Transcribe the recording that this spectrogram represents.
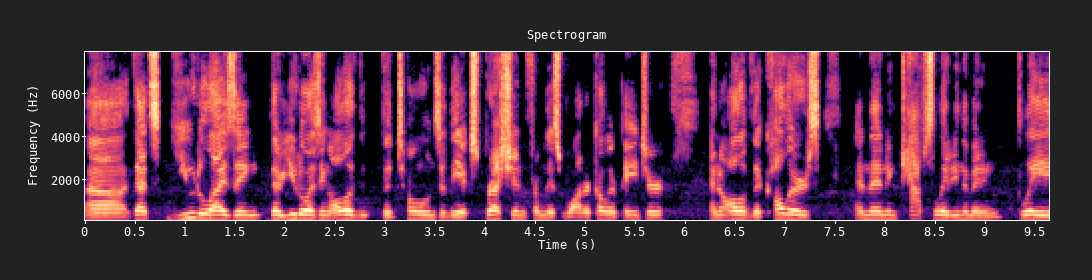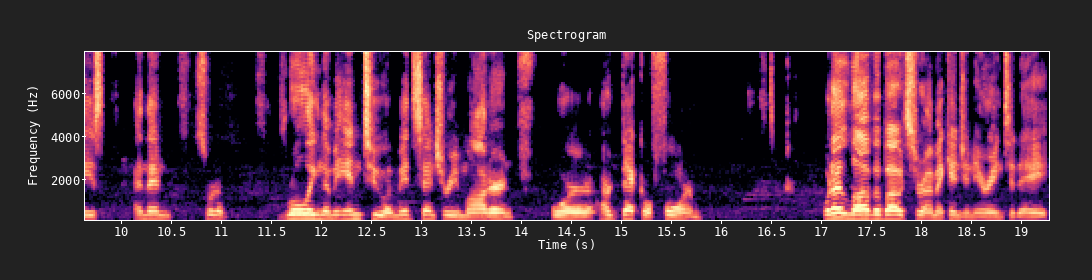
uh, that's utilizing, they're utilizing all of the tones and the expression from this watercolor painter and all of the colors and then encapsulating them in glaze and then sort of rolling them into a mid-century modern or Art Deco form. What I love about ceramic engineering today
